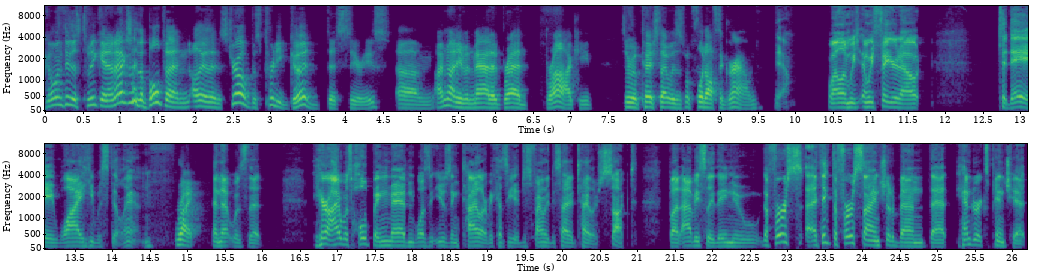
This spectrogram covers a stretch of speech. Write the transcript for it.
going through this weekend and actually the bullpen other than Strop was pretty good this series um i'm not even mad at Brad Brach he threw a pitch that was a foot off the ground Yeah. Well, and we and we figured out today why he was still in, right and that was that. Here, I was hoping Maddon wasn't using Tyler because he had just finally decided Tyler sucked. But obviously, they knew the first. I think the first sign should have been that Hendricks pinch hit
